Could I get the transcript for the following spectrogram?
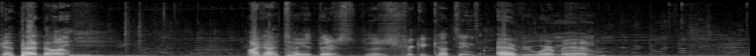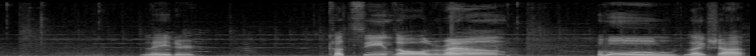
Got that done. I gotta tell you, there's there's freaking cutscenes everywhere, man. Later. Cutscenes all around. Ooh, leg shot.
